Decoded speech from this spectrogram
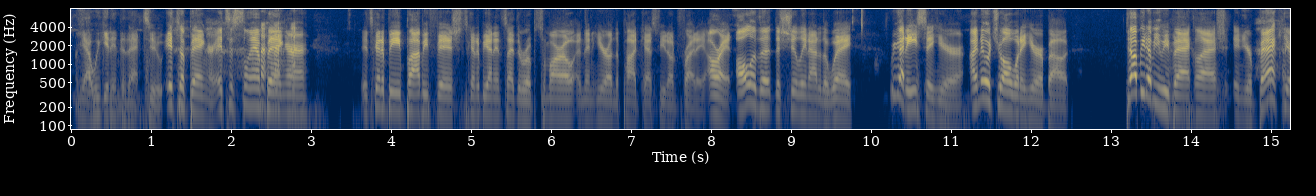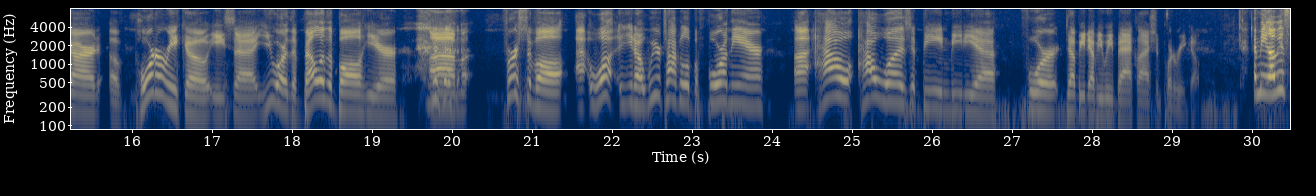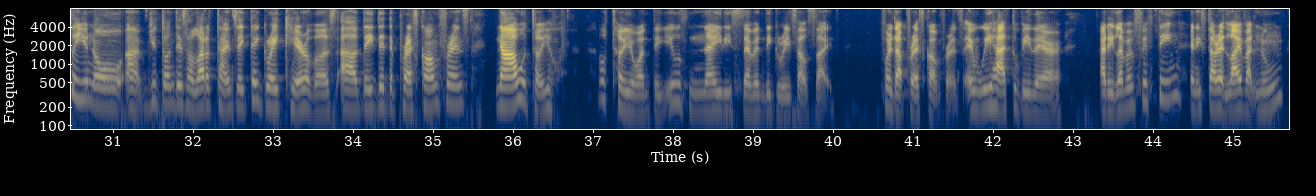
Yeah, we get into that too. It's a banger. It's a slam banger. it's going to be Bobby Fish. It's going to be on Inside the Ropes tomorrow and then here on the podcast feed on Friday. All right, all of the, the shilling out of the way. We got Isa here. I know what you all want to hear about. WWE Backlash in your backyard of Puerto Rico, Isa. You are the belle of the ball here. Um, first of all, uh, what you know, we were talking a little before on the air. Uh, how how was it being media for WWE Backlash in Puerto Rico? I mean, obviously, you know, uh, you've done this a lot of times. They take great care of us. Uh, they did the press conference. Now, I will tell you, I'll tell you one thing. It was 97 degrees outside for that press conference, and we had to be there at 11:15, and it started live at noon.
